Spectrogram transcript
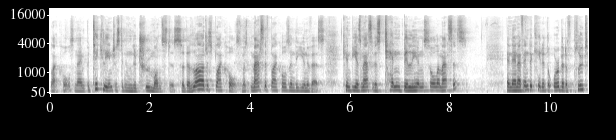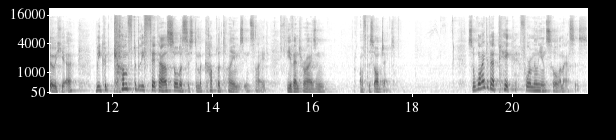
black holes, and I'm particularly interested in the true monsters. So the largest black holes, the most massive black holes in the universe, can be as massive as 10 billion solar masses. And then I've indicated the orbit of Pluto here. We could comfortably fit our solar system a couple of times inside the event horizon of this object. So why did I pick 4 million solar masses?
